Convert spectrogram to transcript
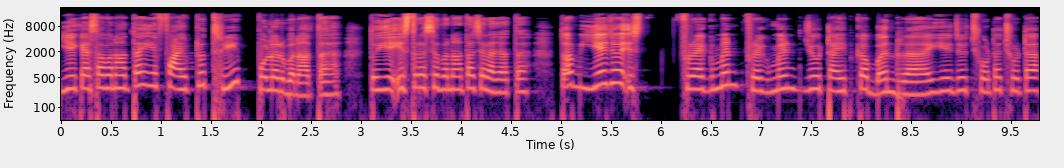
ये कैसा बनाता है? ये फाइव टू थ्री पोलर बनाता है। तो ये इस तरह से बनाता चला जाता है। तो अब ये जो इस फ्रेगमेंट फ्रेगमेंट जो टाइप का बन रहा है, ये जो छोटा छोटा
